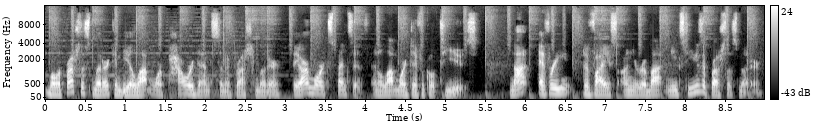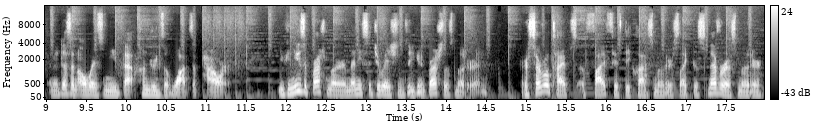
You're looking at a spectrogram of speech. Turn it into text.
While a brushless motor can be a lot more power dense than a brushed motor, they are more expensive and a lot more difficult to use. Not every device on your robot needs to use a brushless motor, and it doesn't always need that hundreds of watts of power. You can use a brush motor in many situations that you can brushless motor in. There are several types of 550 class motors like this Neverest motor,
